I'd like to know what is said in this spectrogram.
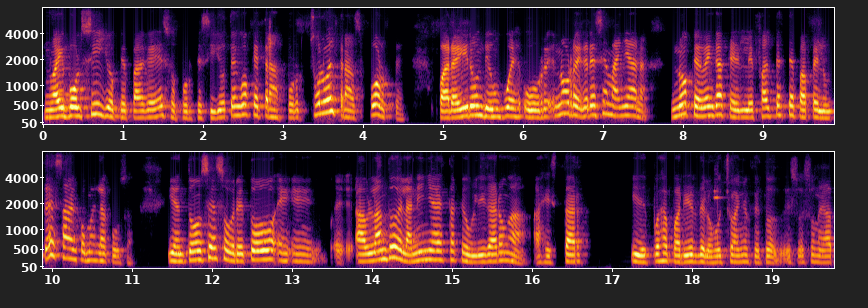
No hay bolsillo que pague eso, porque si yo tengo que transportar, solo el transporte para ir donde un juez, o no regrese mañana, no que venga que le falte este papel, ustedes saben cómo es la cosa. Y entonces, sobre todo, eh, hablando de la niña esta que obligaron a, a, gestar y después a parir de los ocho años, que todo eso, eso me da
